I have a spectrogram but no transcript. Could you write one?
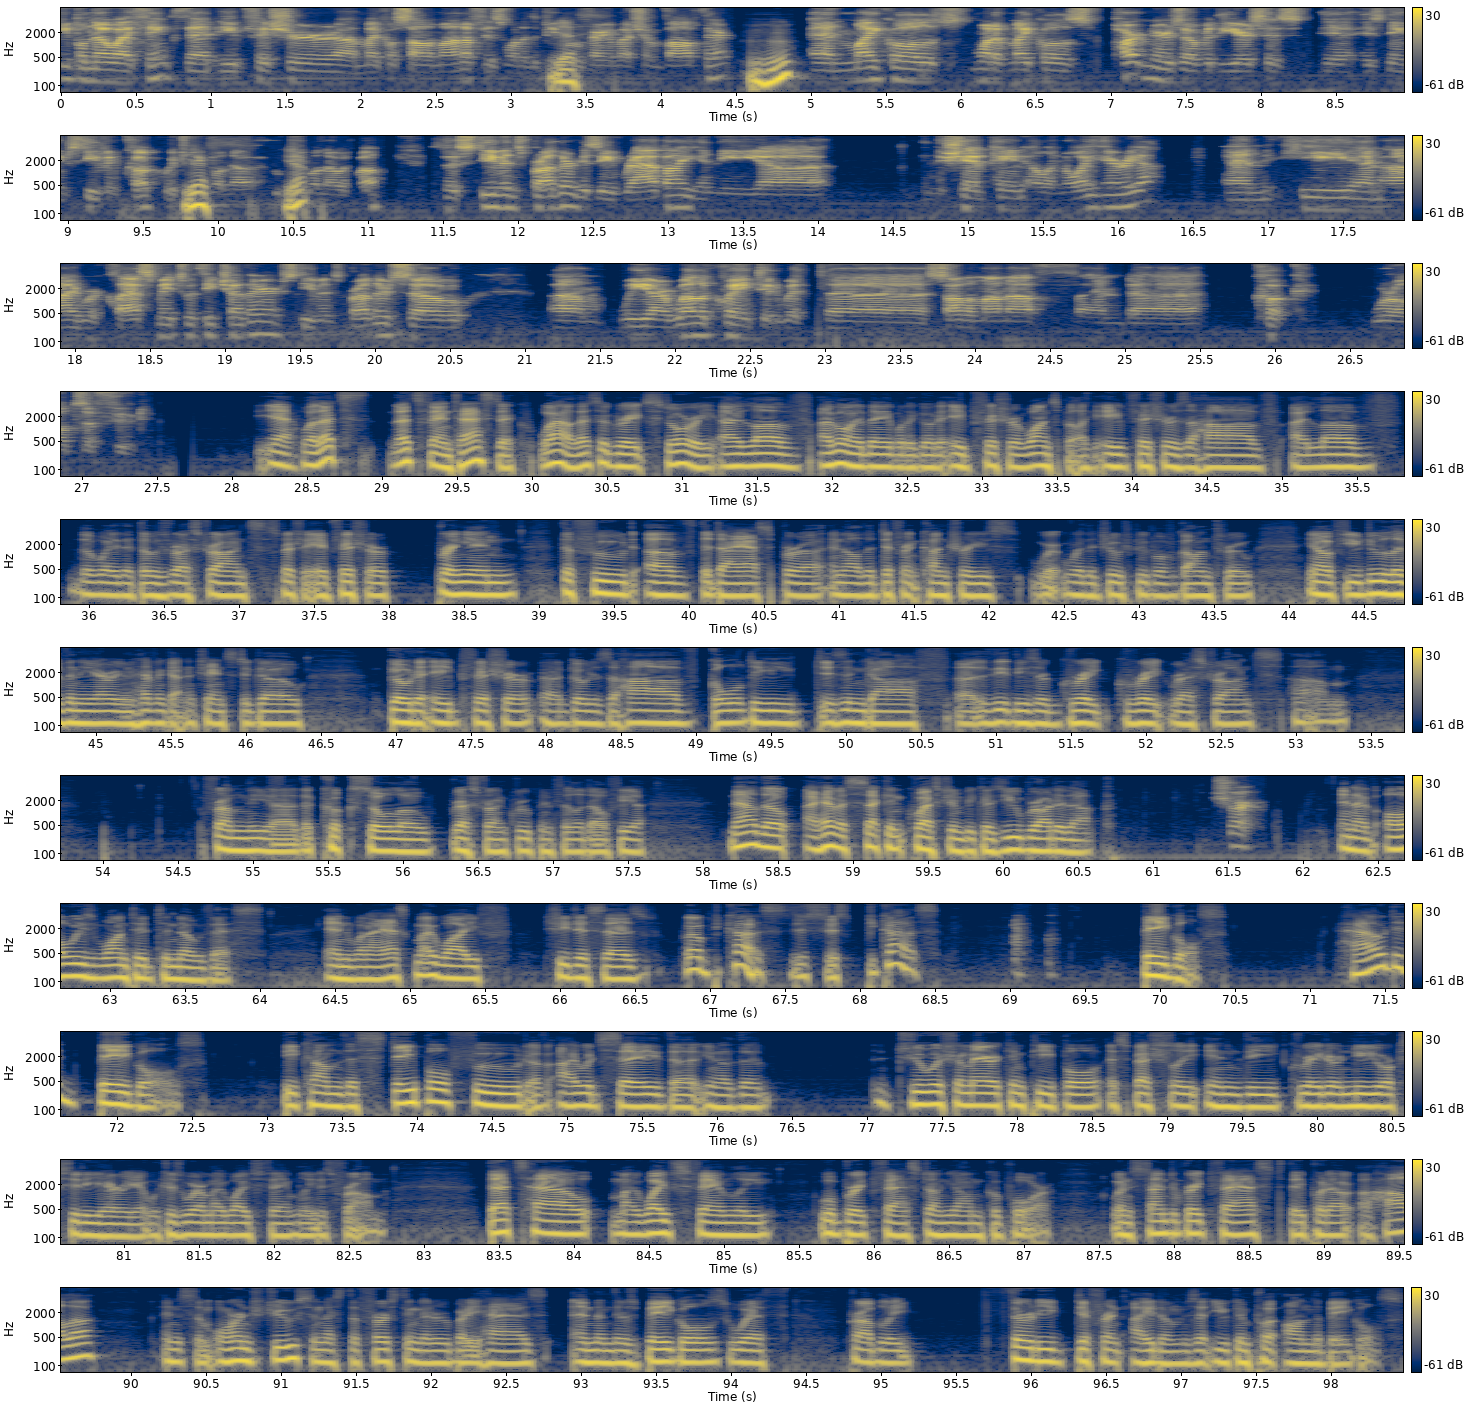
people know, I think, that Abe Fisher, uh, Michael Solomonov is one of the people yes. very much involved there. Mm-hmm. And Michael's one of Michael's partners over the years is is named Steven Cook, which yes. people know yep. people know as well. So Steven's brother is a rabbi in the uh, in the Champaign, Illinois area, and he and I were classmates with each other. Steven's brother, so. Um, we are well acquainted with the uh, Solomonov and uh, Cook worlds of food. Yeah, well, that's that's fantastic. Wow, that's a great story. I love. I've only been able to go to Abe Fisher once, but like Abe Fisher Zahav, I love the way that those restaurants, especially Abe Fisher, bring in the food of the diaspora and all the different countries where, where the Jewish people have gone through. You know, if you do live in the area and haven't gotten a chance to go, go to Abe Fisher, uh, go to Zahav, Goldie, Dizengoff. Uh, th- these are great, great restaurants um, from the uh, the Cook Solo restaurant group in Philadelphia. Now, though, I have a second question because you brought it up. Sure. And I've always wanted to know this. And when I ask my wife, she just says, well, because. It's just because. bagels. How did bagels become the staple food of, I would say, the, you know, the Jewish American people, especially in the greater New York City area, which is where my wife's family is from. That's how my wife's family will break fast on Yom Kippur. When it's time to break fast, they put out a challah and some orange juice, and that's the first thing that everybody has. And then there's bagels with probably 30 different items that you can put on the bagels.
